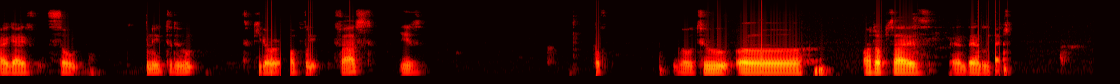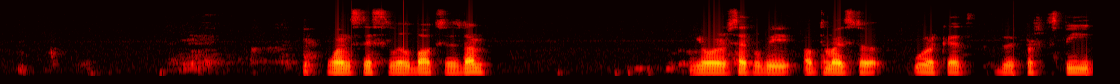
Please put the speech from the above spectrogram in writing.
Hi guys, so you need to do to cure hopefully fast is go, go to uh, auto size and then patch. Once this little box is done, your site will be optimized to work at the perfect speed.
